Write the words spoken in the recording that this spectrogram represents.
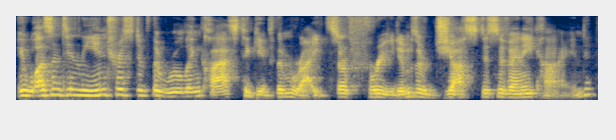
It wasn't in the interest of the ruling class to give them rights or freedoms or justice of any kind,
